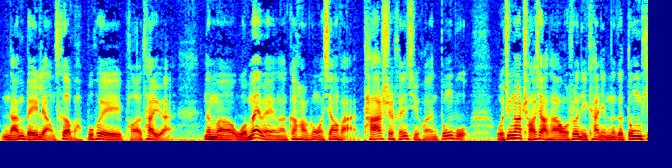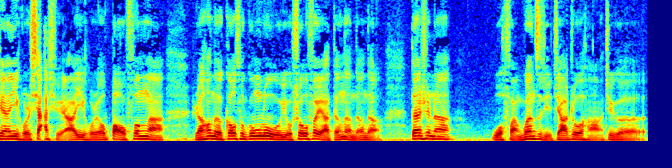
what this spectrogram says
南北两侧吧，不会跑得太远。那么我妹妹呢，刚好跟我相反，她是很喜欢东部。我经常嘲笑她，我说：“你看你们那个冬天，一会儿下雪啊，一会儿又暴风啊，然后呢高速公路又收费啊，等等等等。”但是呢，我反观自己加州哈，这个。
